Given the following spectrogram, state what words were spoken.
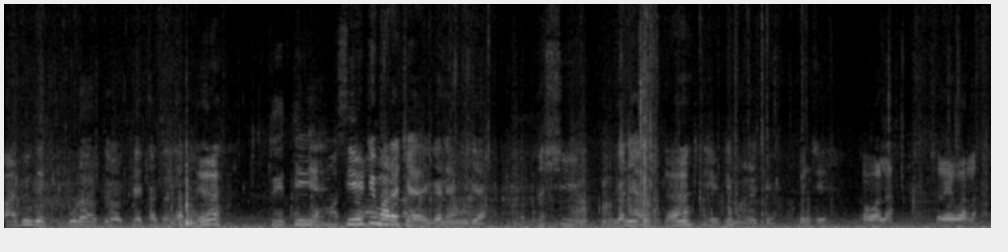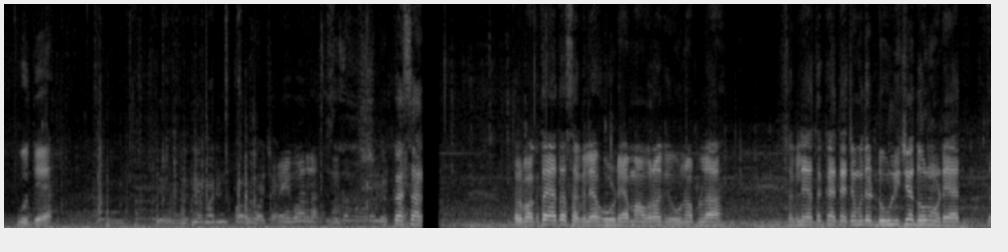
अजून ते पुढं झालं ते ती सीएटी मारायची आहे गण्या उद्या. गण्या. हा? सीएटी मारायची कवाला. रविवारला उद्या. उद्या मारीन परवाच्या कसा? तर बघताय आता सगळ्या होड्या मावरा घेऊन आपला सगळे आता काय त्याच्यामध्ये डोलीच्या दोन होड्या आहेत.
